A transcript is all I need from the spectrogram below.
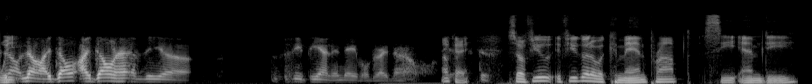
We- no, no, I don't. I don't have the, uh, the VPN enabled right now. Okay. Just- So if you if you go to a command prompt CMD,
